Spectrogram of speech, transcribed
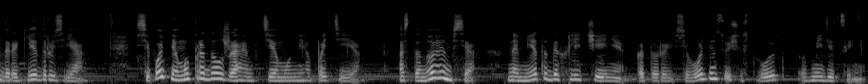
дорогие друзья! Сегодня мы продолжаем тему миопатия. Остановимся на методах лечения, которые сегодня существуют в медицине.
